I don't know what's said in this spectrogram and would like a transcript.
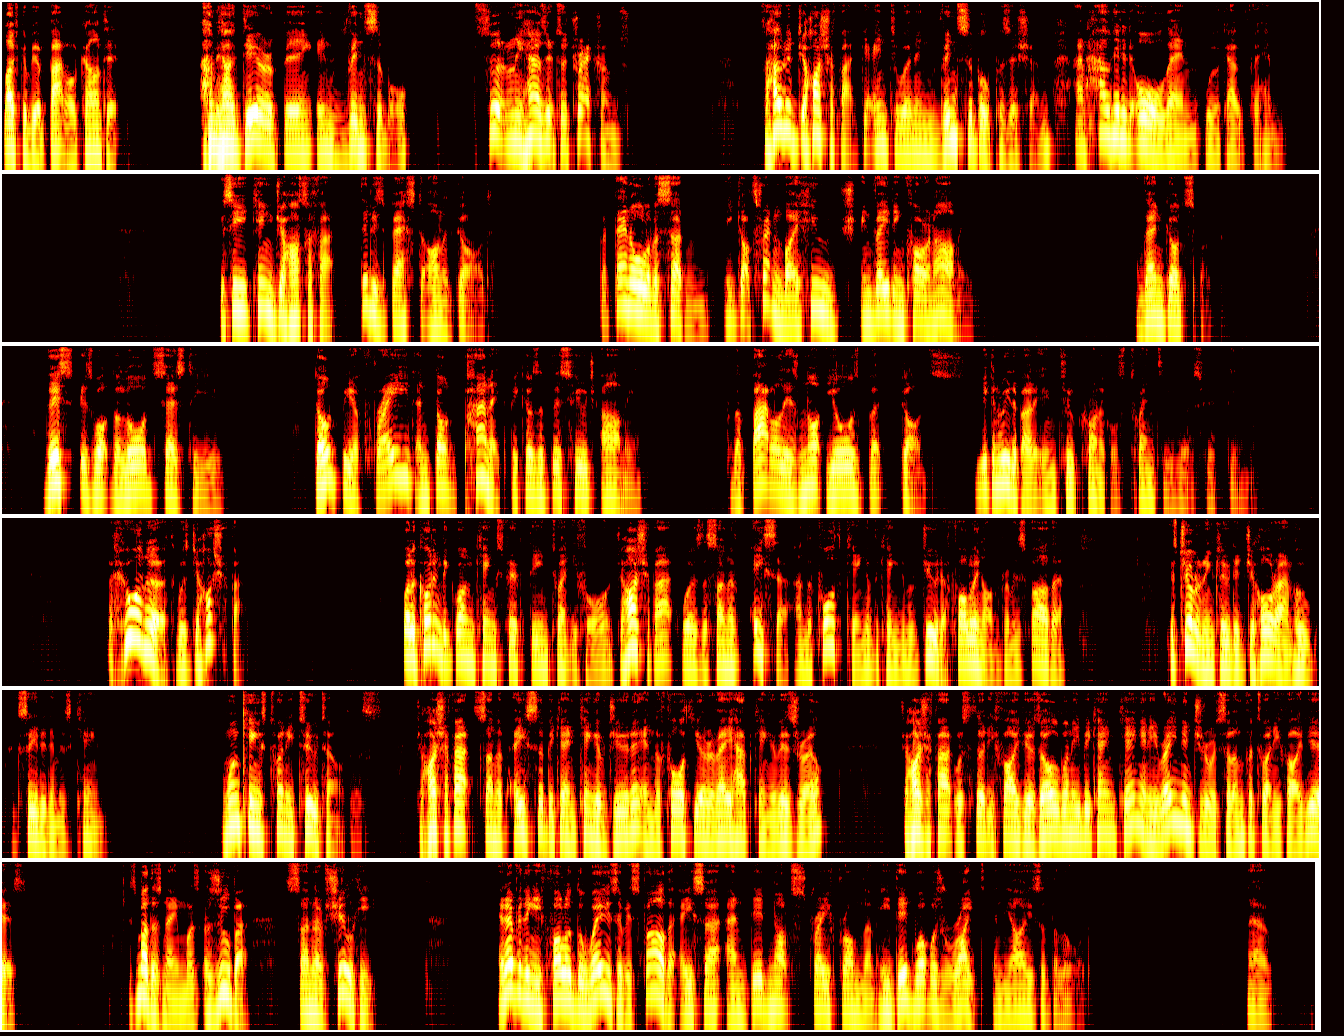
Life can be a battle, can't it? And the idea of being invincible certainly has its attractions. So, how did Jehoshaphat get into an invincible position, and how did it all then work out for him? You see, King Jehoshaphat did his best to honour God, but then all of a sudden he got threatened by a huge invading foreign army. And then God spoke. This is what the Lord says to you Don't be afraid and don't panic because of this huge army, for the battle is not yours but God's. You can read about it in 2 Chronicles 20, verse 15. But who on earth was Jehoshaphat? Well, according to 1 Kings 15:24, Jehoshaphat was the son of Asa and the fourth king of the kingdom of Judah, following on from his father. His children included Jehoram, who succeeded him as king. And 1 Kings 22 tells us, Jehoshaphat, son of Asa, became king of Judah in the fourth year of Ahab, king of Israel. Jehoshaphat was 35 years old when he became king, and he reigned in Jerusalem for 25 years. His mother's name was Azubah, son of Shilhi. In everything he followed the ways of his father Asa and did not stray from them. He did what was right in the eyes of the Lord. Now,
